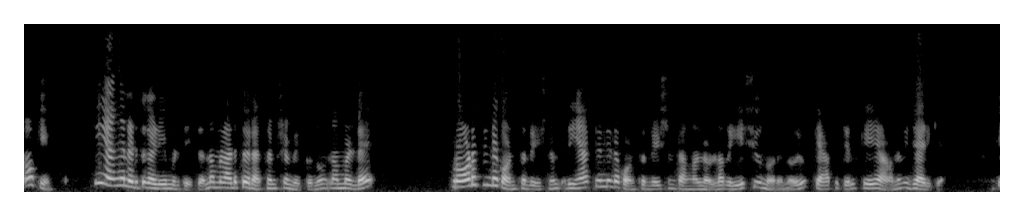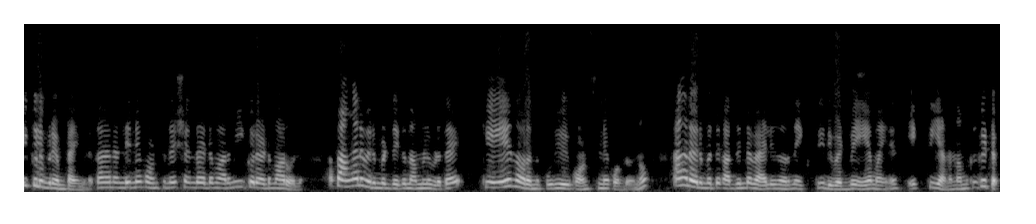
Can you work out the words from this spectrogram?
ഓക്കെ ഇനി അങ്ങനെ എടുത്ത് കഴിയുമ്പോഴത്തേക്ക് നമ്മൾ അടുത്തൊരു അസംഷൻ വെക്കുന്നു. നമ്മളുടെ പ്രോഡക്റ്റിന്റെ കോൺസെൻട്രേഷനും റിയാക്റ്റന്റിന്റെ കോൺസെൻട്രേഷനും തങ്ങളിലുള്ള റേഷ്യോ എന്ന് പറയുന്ന ഒരു ക്യാപിറ്റൽ കെ ആണെന്ന് വിചാരിക്കുക. ഇക്വലിബ്രിയം ടൈമിൽ കാരണം രണ്ടിന്റെ കോൺസെൻട്രേഷൻ എന്തായിട്ട് മാറും? ഈക്വൽ ആയിട്ട് മാറുമല്ലോ. അപ്പൊ അങ്ങനെ വരുമ്പോഴത്തേക്ക് നമ്മൾ ഇവിടുത്തെ കെ എന്ന് പറയുന്ന പുതിയൊരു കോൺസ്റ്റന്റിനെ കൊണ്ടുവന്നു. അങ്ങനെ വരുമ്പോഴത്തേക്ക് അതിന്റെ വാല്യൂ എന്ന് പറയുന്നത് X divide by A minus X ആണ് നമുക്ക് കിട്ടും.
